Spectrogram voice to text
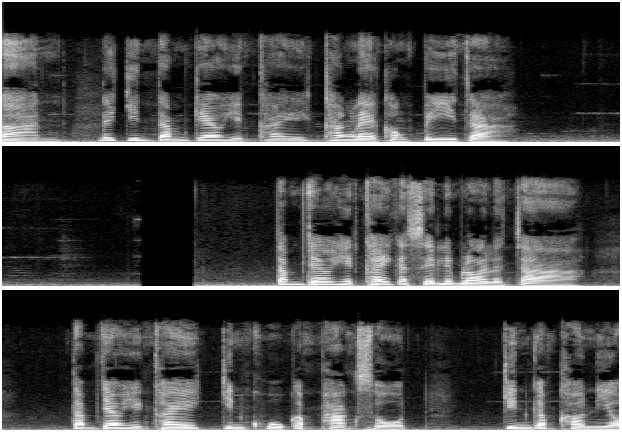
กาล ได้กินตำแก้วเห็ดไข่ครั้งแรกของปีจ้ะตำแจ่วเห็ดไข่ก็เสร็จเรียบร้อยแล้วจ้าตำแจ่วเห็ดไข่กินคู่กับผักสด กินกับข้าวเหนียว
